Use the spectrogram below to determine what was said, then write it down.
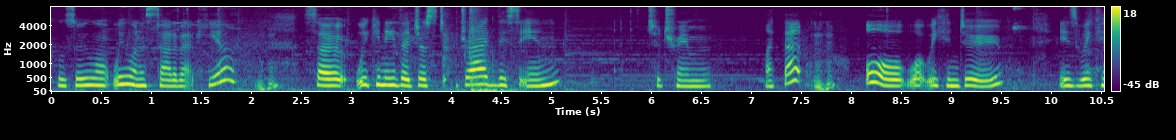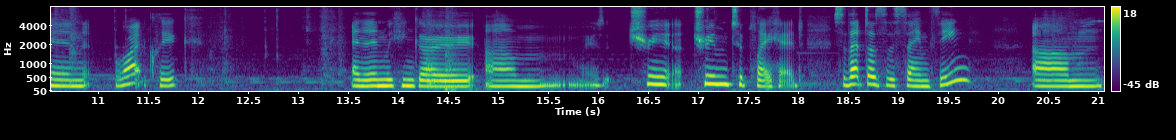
Cool, so we want, we want to start about here. Mm-hmm. So we can either just drag this in to trim like that, mm-hmm. or what we can do is we can right click and then we can go um, where is it? Trim, trim to playhead. So that does the same thing um,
